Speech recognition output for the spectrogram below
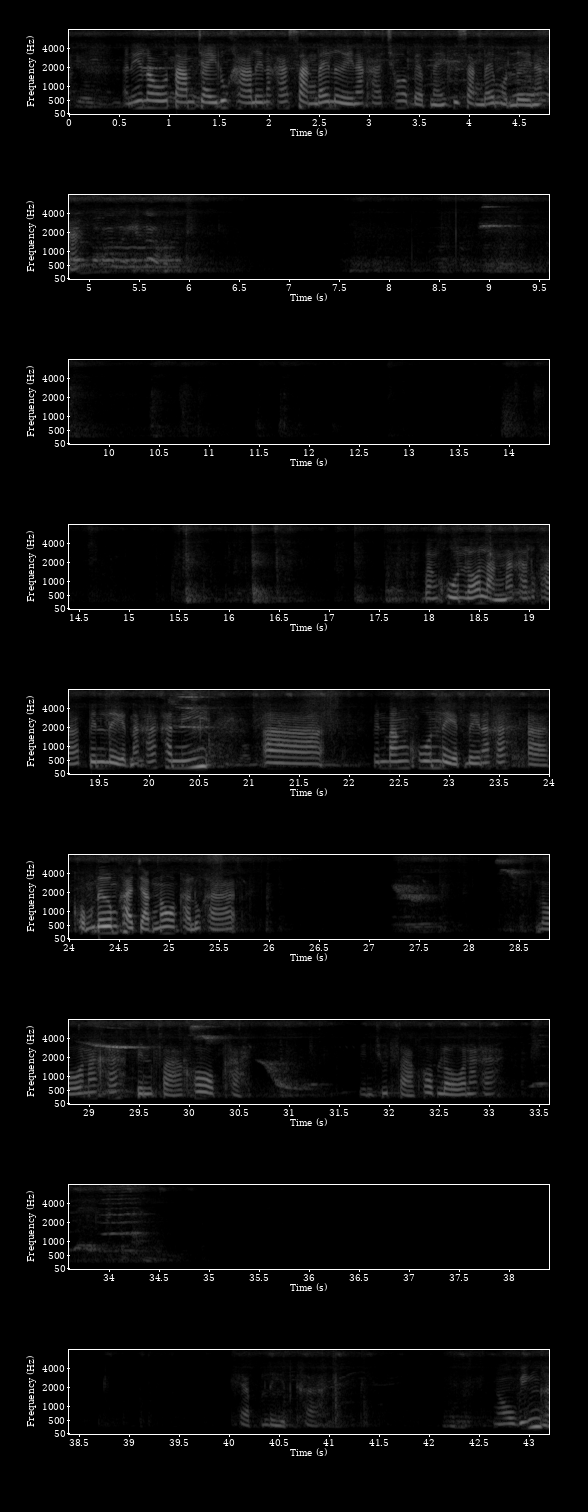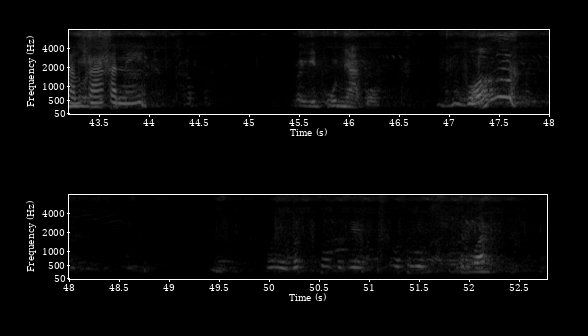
อันนี้เอาตามใจลูกค้าเลยนะคะ สั่งได้เลยนะคะ ชอบแบบไหนคือสั่งได้หมดเลยนะคะบางโคนล้อหลังนะคะ ลูกค้าเป็นเลดนะคะคันนี้อ่าเป็นบางโคนเลดเลยนะคะอ่าของเดิมค่ะจากนอกค่ะลูกค้า ล้อนะคะ เป็นฝาครอบค่ะ เป็นชุดฝาครอบล้อนะคะแคปเลดค่ะ เงาวิ่งค่ะลูกค้าคันนี้ไปเห็นอุ่นยากบ่บ่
